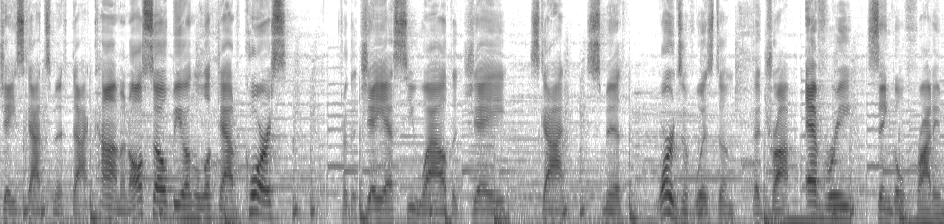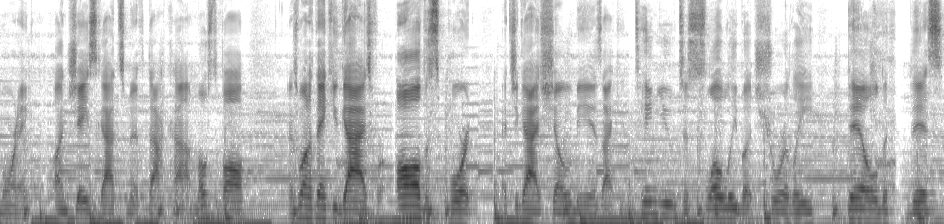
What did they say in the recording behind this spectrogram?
jscottsmith.com. And also be on the lookout, of course, for the JSC Wild, the J. Scott Smith Words of Wisdom that drop every single Friday morning on jscottsmith.com. Most of all, I just want to thank you guys for all the support that you guys show me as I continue to slowly but surely build this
